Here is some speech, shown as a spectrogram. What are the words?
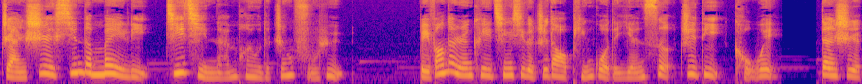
展示新的魅力，激起男朋友的征服欲。北方的人可以清晰地知道苹果的颜色、质地、口味。但是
